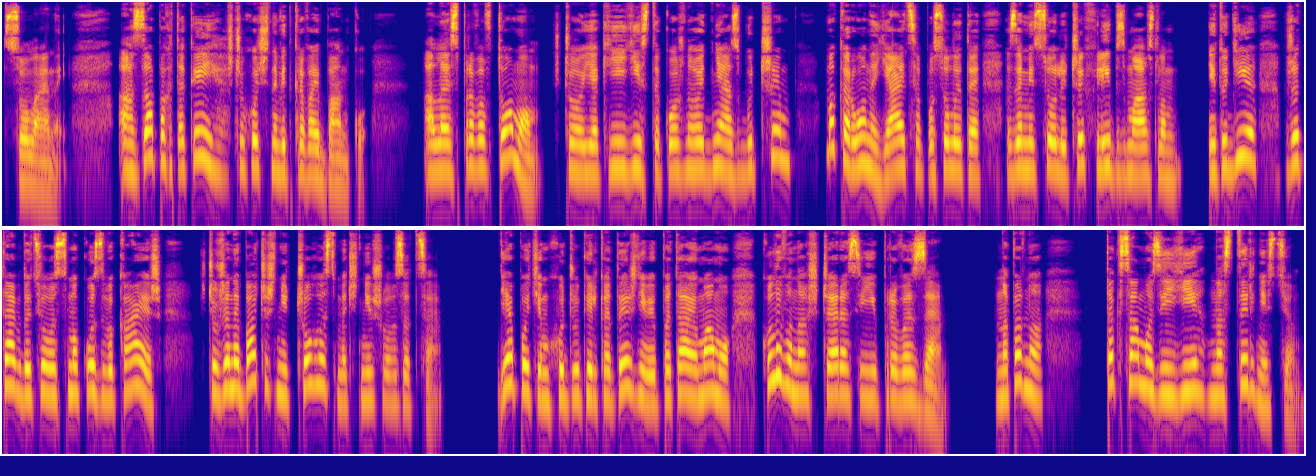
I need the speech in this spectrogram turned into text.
солений. А запах такий, що хоч не відкривай банку. Але справа в тому, що як її їсти кожного дня з будь-чим, макарони, яйця посолити замість солі чи хліб з маслом, і тоді вже так до цього смаку звикаєш, що вже не бачиш нічого смачнішого за це. Я потім ходжу кілька тижнів і питаю маму, коли вона ще раз її привезе. Напевно, так само з її настирністю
